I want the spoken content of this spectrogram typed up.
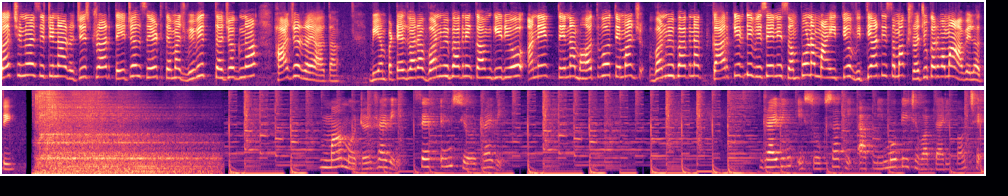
કચ્છ યુનિવર્સિટીના રજિસ્ટ્રાર તેજલ શેઠ તેમજ વિવિધ તજજ્ઞ હાજર રહ્યા હતા. બીએમ પટેલ દ્વારા વન વિભાગની કામગીરીઓ અને તેના મહત્વ તેમજ વન વિભાગના કારકિર્દી વિશેની સંપૂર્ણ માહિતીઓ વિદ્યાર્થી સમક્ષ રજૂ કરવામાં આવેલ હતી. માં motor driving, safe and sure driving. Driving એ શોખ સાથે આપની મોટી જવાબદારી પણ છે.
